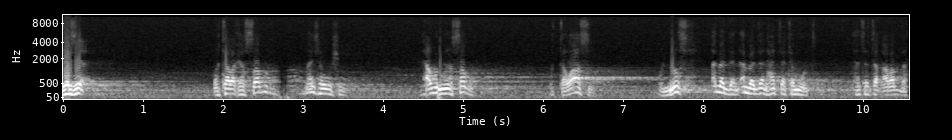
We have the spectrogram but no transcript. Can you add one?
جزع وترك الصبر ما يسوي شيء. لابد من الصبر والتواصي والنصح ابدا ابدا حتى تموت حتى تلقى ربك.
